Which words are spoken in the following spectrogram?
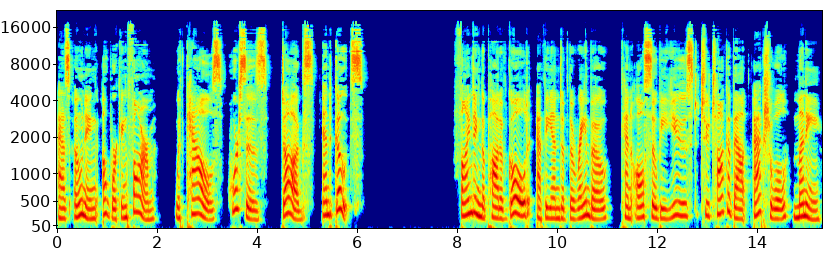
as owning a working farm with cows, horses, dogs, and goats. Finding the pot of gold at the end of the rainbow can also be used to talk about actual money.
